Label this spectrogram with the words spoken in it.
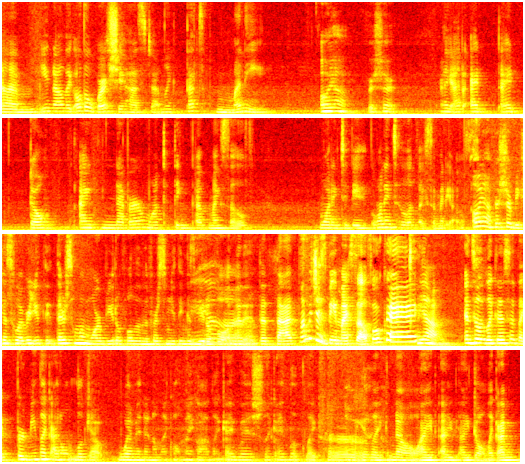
Um, you know, like all the work she has done, like that's money. oh yeah for sure Like I, I, I don't, I never want to think of myself wanting to be, wanting to look like somebody else. Oh yeah, for sure. Because whoever you think there's someone more beautiful than the person you think is beautiful, and Yeah. that, that that's Let me just be myself, okay? yeah. And so, like I said, like for me, like I don't look at women and I'm like, oh my god, like I wish like I look like her. Oh, yeah. like no, I, I I don't. Like I'm.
